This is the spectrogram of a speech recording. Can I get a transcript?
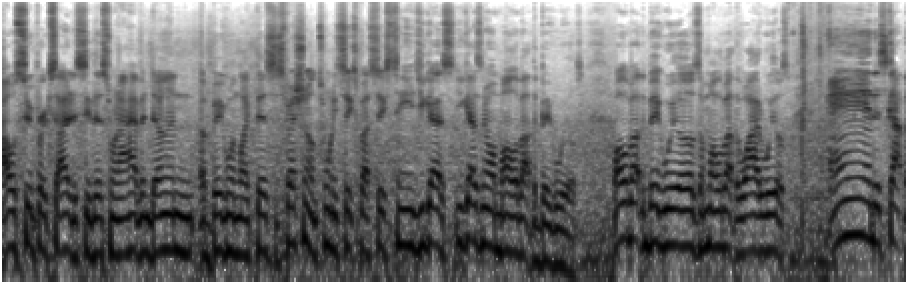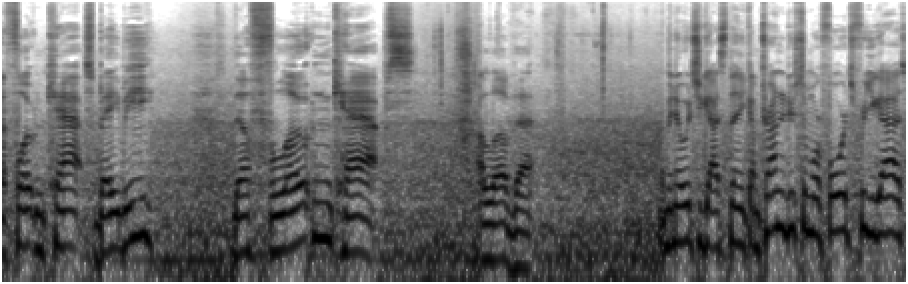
I was super excited to see this one. I haven't done a big one like this, especially on 26 by 16s. You guys, you guys know I'm all about the big wheels. I'm all about the big wheels. I'm all about the wide wheels, and it's got the floating caps, baby. The floating caps. I love that. Let me know what you guys think. I'm trying to do some more Fords for you guys.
